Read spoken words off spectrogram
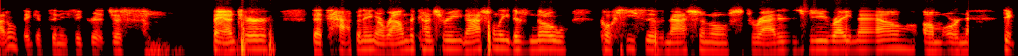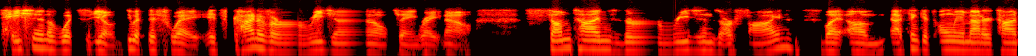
I don't think it's any secret just banter that's happening around the country nationally. There's no cohesive national strategy right now, um, or dictation of what's you know do it this way. It's kind of a regional thing right now sometimes the regions are fine, but um, I think it's only a matter of time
